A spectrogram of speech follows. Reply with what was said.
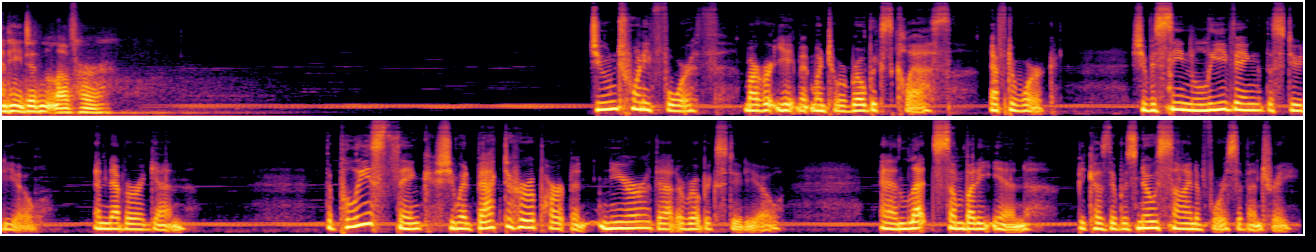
and he didn't love her. June 24th, Margaret Yateman went to aerobics class after work. She was seen leaving the studio and never again. The police think she went back to her apartment near that aerobic studio and let somebody in because there was no sign of force of entry.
